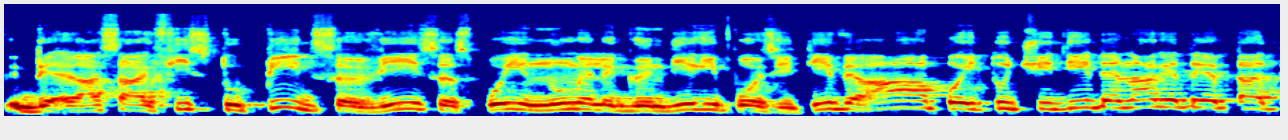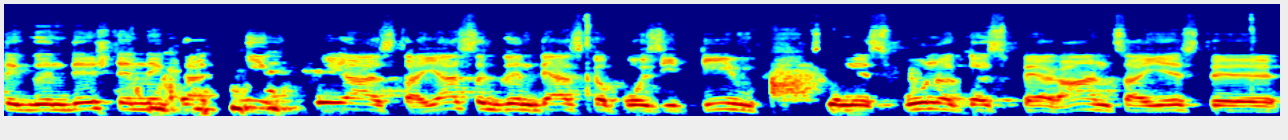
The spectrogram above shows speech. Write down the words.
de, asta ar fi stupid să vii să spui în numele gândirii pozitive, a, păi tu Cidide n-are dreptate, gândește negativ, ce e asta? Ia să gândească pozitiv, să ne spună că speranța este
